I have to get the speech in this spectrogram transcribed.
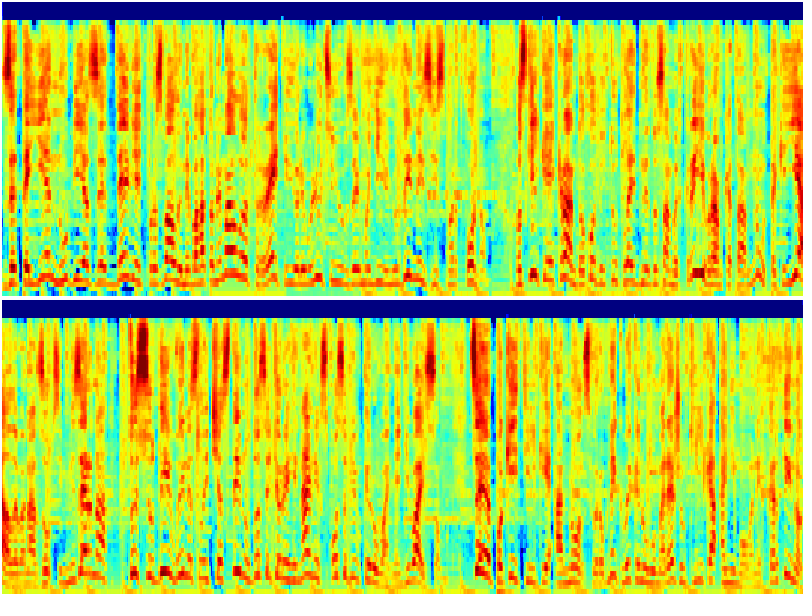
ZTE Nubia Z9 прозвали небагато немало третьою революцією взаємодії людини зі смартфоном. Оскільки екран доходить тут ледь не до самих країв, рамка там ну таки є, але вона зовсім мізерна, то сюди винесли частину досить оригінальних способів керування дівайсом. Це поки тільки анонс виробник викинув у мережу кілька анімованих картинок,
